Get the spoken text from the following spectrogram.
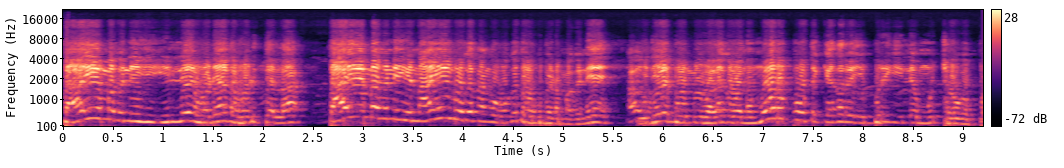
ತಾಯಿ ಮಗನಿಗೆ ಇಲ್ಲೇ ಹೊಡೆಯದ ಹೊಡಿತಲ್ಲ ತಾಯಿ ಮಗನಿಗೆ ನಾಯಿ ಹೋಗದಂಗ ಹೋಗದ್ ಹೋಗಬೇಡ ಮಗನೇ. ಇದೇ ಭೂಮಿ ಒಳಗ ಒಂದು ಮೂರು ಫೂಟ್ ಕೆದರ ಇಬ್ಬರಿಗೆ ಇಲ್ಲೇ ಮುಚ್ಚಿ ಹೋಗಪ್ಪ.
